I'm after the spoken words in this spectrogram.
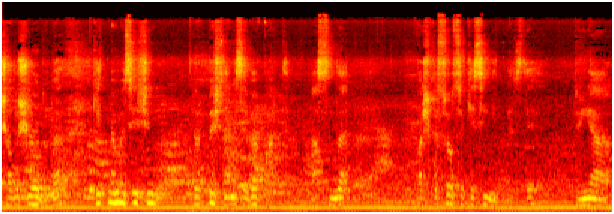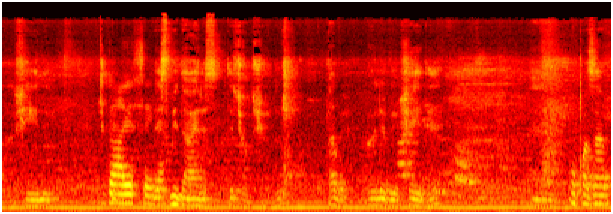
Çalışıyordu da. Gitmemesi için 4-5 tane sebep vardı. Aslında başkası olsa kesin gitmezdi. Dünya şeyini Gayesiyle. resmi dairesinde çalışıyordu. Tabii öyle bir şeydi. Ee, o pazar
